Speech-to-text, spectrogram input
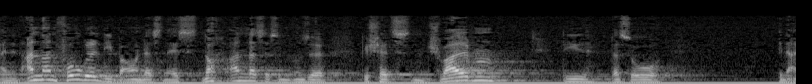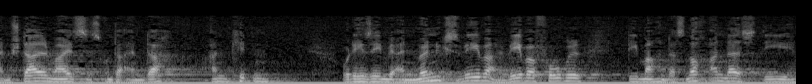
einen anderen Vogel, die bauen das Nest noch anders. Das sind unsere geschätzten Schwalben, die das so in einem Stall, meistens unter einem Dach, ankitten. Oder hier sehen wir einen Mönchsweber, einen Webervogel, die machen das noch anders. Die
